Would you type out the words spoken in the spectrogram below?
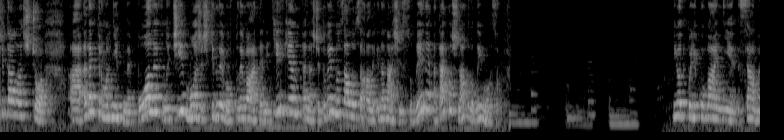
читала, що е, електромагнітне поле вночі може шкідливо впливати не тільки на щитовидну залозу, але і на наші судини, а також на головний мозок. І от по лікуванні саме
